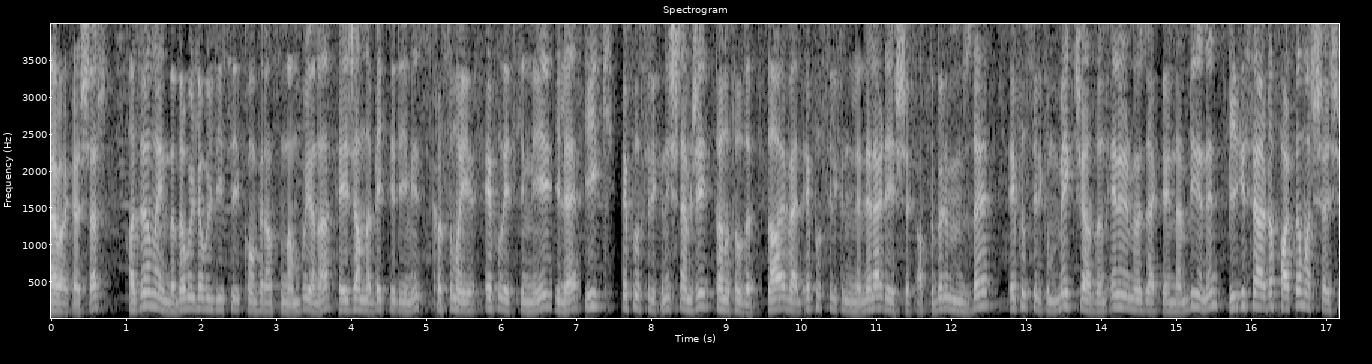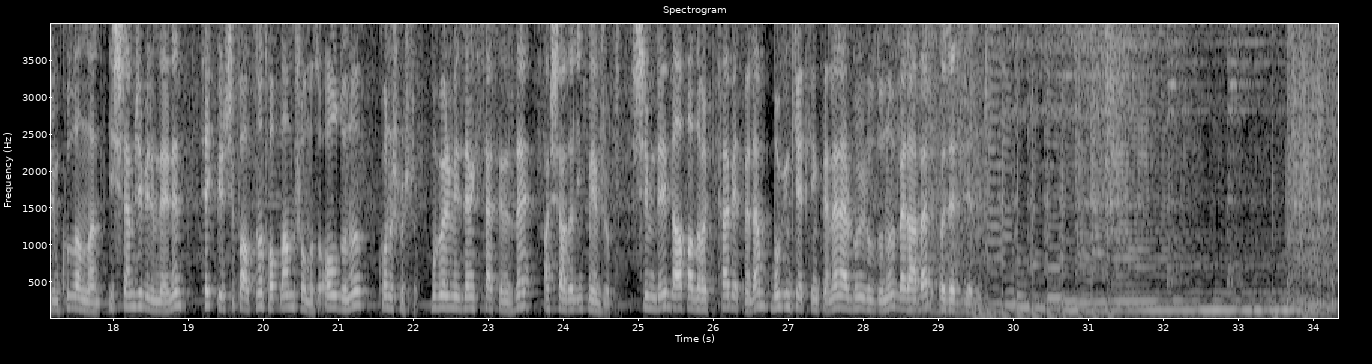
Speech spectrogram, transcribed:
Merhaba arkadaşlar. Haziran ayında WWDC konferansından bu yana heyecanla beklediğimiz Kasım ayı Apple etkinliği ile ilk Apple Silicon işlemci tanıtıldı. Daha evvel Apple Silicon ile neler değişecek adlı bölümümüzde Apple Silicon Mac cihazların en önemli özelliklerinden birinin bilgisayarda farklı amaçlar için kullanılan işlemci birimlerinin tek bir çip altına toplanmış olması olduğunu konuşmuştuk. Bu bölümü izlemek isterseniz de aşağıda link mevcut. Şimdi daha fazla vakit kaybetmeden bugünkü etkinlikte neler duyurulduğunu beraber özetleyelim.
